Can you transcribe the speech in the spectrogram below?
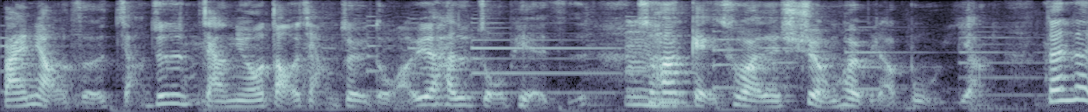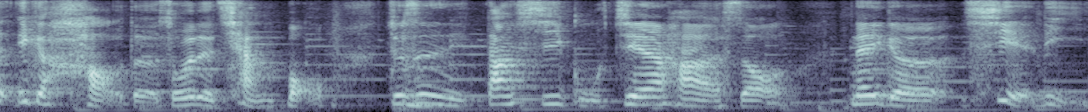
白鸟泽讲，就是讲牛岛讲最多啊，因为他是左撇子，所以他给出来的旋会比较不一样。但是一个好的所谓的呛爆，就是你当溪谷接他的时候，那个卸力。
